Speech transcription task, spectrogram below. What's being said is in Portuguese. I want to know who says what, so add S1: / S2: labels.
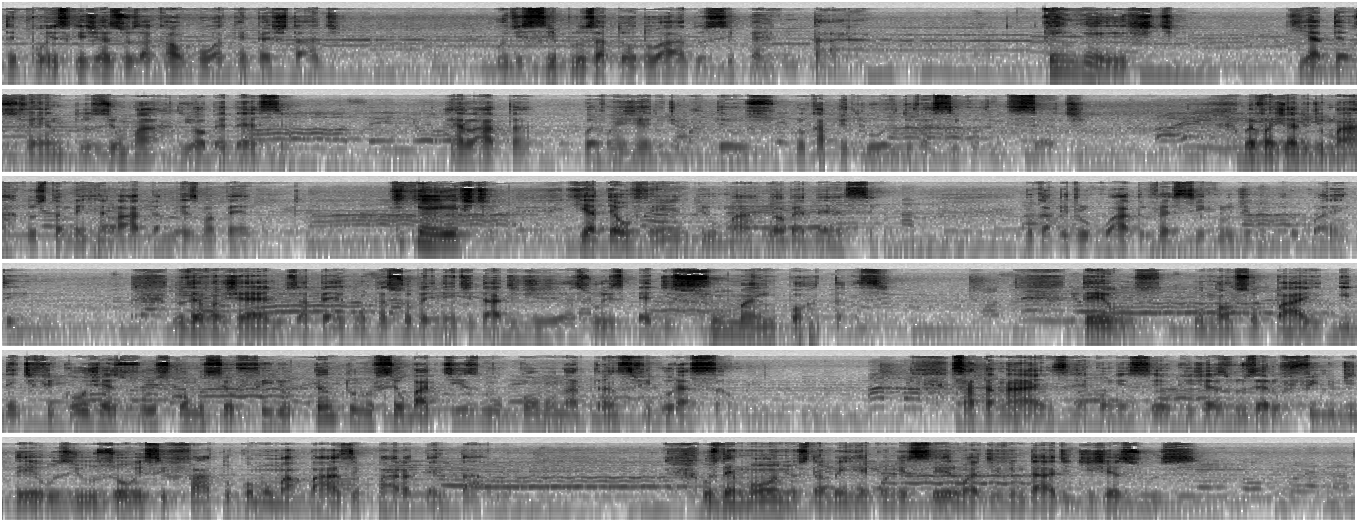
S1: Depois que Jesus acalmou a tempestade, os discípulos atordoados se perguntaram: Quem é este que até os ventos e o mar lhe obedecem? Relata o Evangelho de Mateus, no capítulo 8, versículo 27. O Evangelho de Marcos também relata a mesma pergunta: Quem é este que até o vento e o mar lhe obedecem? No capítulo 4, versículo de número 41. Nos evangelhos, a pergunta sobre a identidade de Jesus é de suma importância. Deus, o nosso Pai, identificou Jesus como seu filho tanto no seu batismo como na transfiguração. Satanás reconheceu que Jesus era o filho de Deus e usou esse fato como uma base para tentá-lo. Os demônios também reconheceram a divindade de Jesus.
